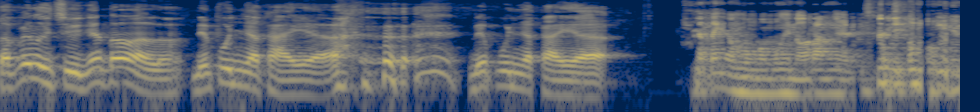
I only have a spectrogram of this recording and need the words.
tapi lucunya tau gak lo dia punya kayak dia punya kayak katanya nggak mau ngomongin orangnya. Dia ngomongin.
